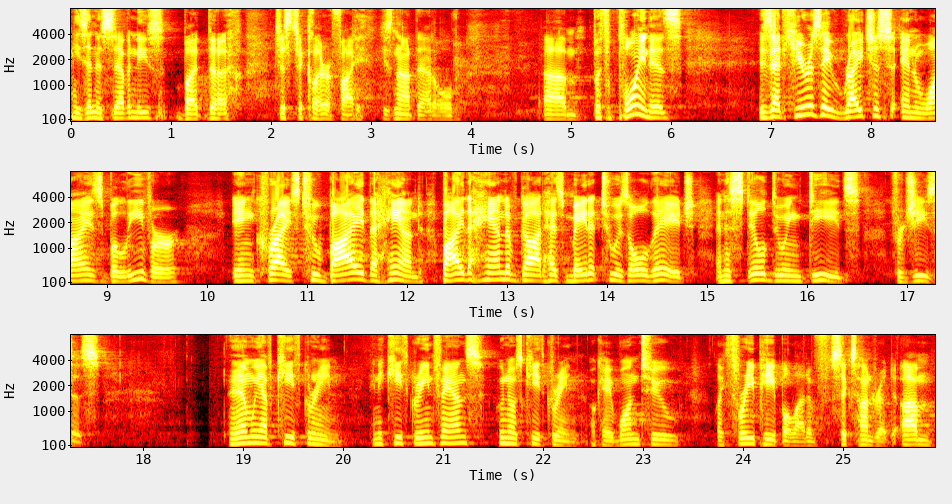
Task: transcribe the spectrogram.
He's in his 70s, but the, just to clarify, he's not that old. Um, but the point is, is that here is a righteous and wise believer in Christ who by the hand, by the hand of God, has made it to his old age and is still doing deeds for Jesus. And then we have Keith Green. Any Keith Green fans? Who knows Keith Green? Okay, one, two, like three people out of 600. Um,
